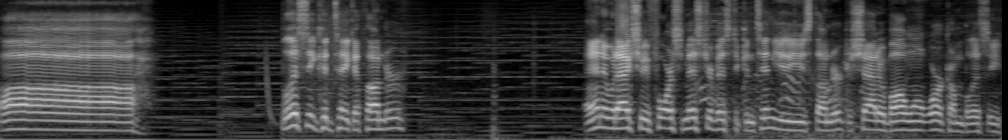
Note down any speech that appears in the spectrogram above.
Uh, Blissey could take a Thunder. And it would actually force Misdreavus to continue to use Thunder because Shadow Ball won't work on Blissey.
